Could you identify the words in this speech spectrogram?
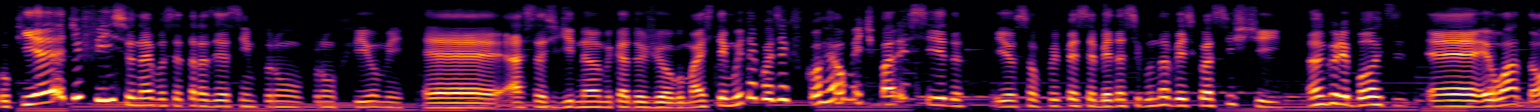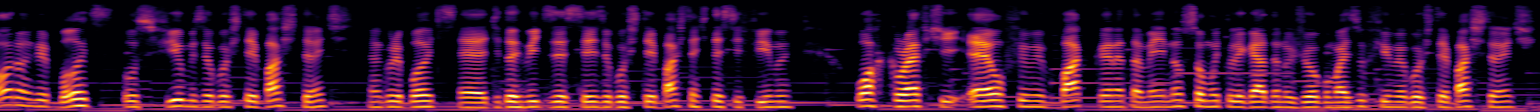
O que é difícil, né? Você trazer assim para um, um filme é, essas dinâmicas do jogo. Mas tem muita coisa que ficou realmente parecida. E eu só fui perceber da segunda vez que eu assisti. Angry Birds, é, eu adoro Angry Birds. Os filmes eu gostei bastante. Angry Birds é, de 2016, eu gostei bastante desse filme. Warcraft é um filme bacana também. Não sou muito ligado no jogo, mas o filme eu gostei bastante.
